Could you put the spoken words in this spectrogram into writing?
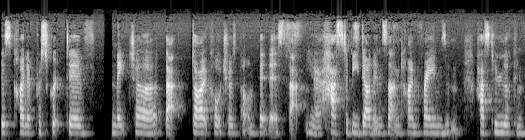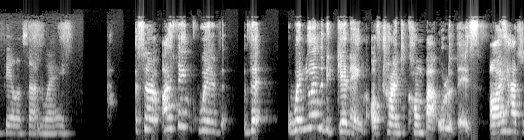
this kind of prescriptive nature that diet culture has put on fitness that you know has to be done in certain time frames and has to look and feel a certain way. So I think with the when you're in the beginning of trying to combat all of this, I had to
